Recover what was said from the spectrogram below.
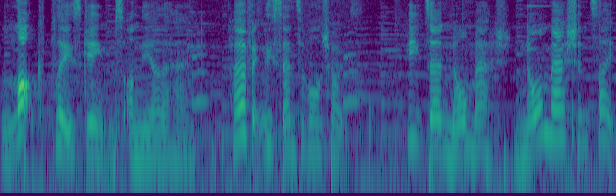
Locke plays games, on the other hand. Perfectly sensible choice. Pizza, no mash. No mash in sight.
